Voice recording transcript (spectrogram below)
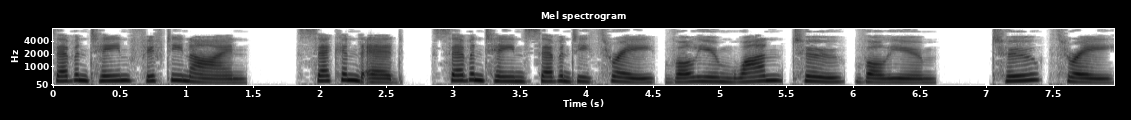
1759. 2nd ed. 1773, Volume 1 2, Volume 2 3.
